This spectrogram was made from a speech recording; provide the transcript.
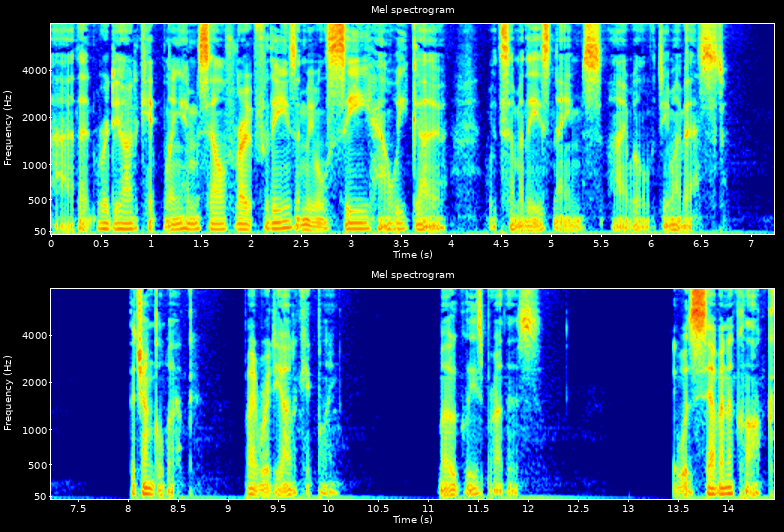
uh, that Rudyard Kipling himself wrote for these, and we will see how we go with some of these names. I will do my best. The Jungle Book by Rudyard Kipling. Mowgli's Brothers. It was seven o'clock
